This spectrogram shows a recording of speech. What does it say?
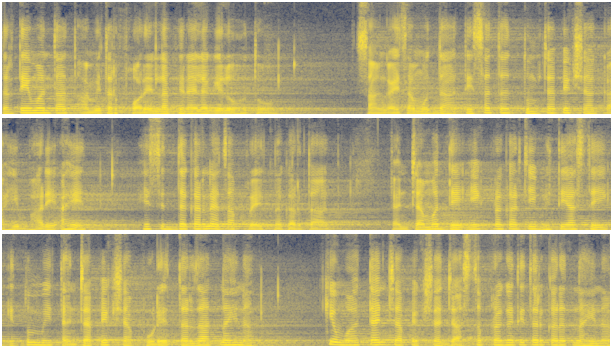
तर ते म्हणतात आम्ही तर फॉरेनला फिरायला गेलो होतो. सांगायचा मुद्दा ते सतत तुमच्यापेक्षा काही भारी आहेत हे सिद्ध करण्याचा प्रयत्न करतात. त्यांच्यामध्ये एक प्रकारची भीती असते की तुम्ही त्यांच्यापेक्षा पुढे तर जात नाही ना किंवा त्यांच्यापेक्षा जास्त प्रगती तर करत नाही ना.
